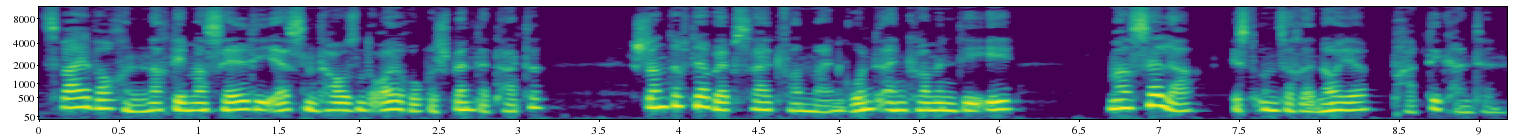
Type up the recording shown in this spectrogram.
Zwei Wochen nachdem Marcel die ersten 1000 Euro gespendet hatte, stand auf der Website von meingrundeinkommen.de Marcella ist unsere neue Praktikantin.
